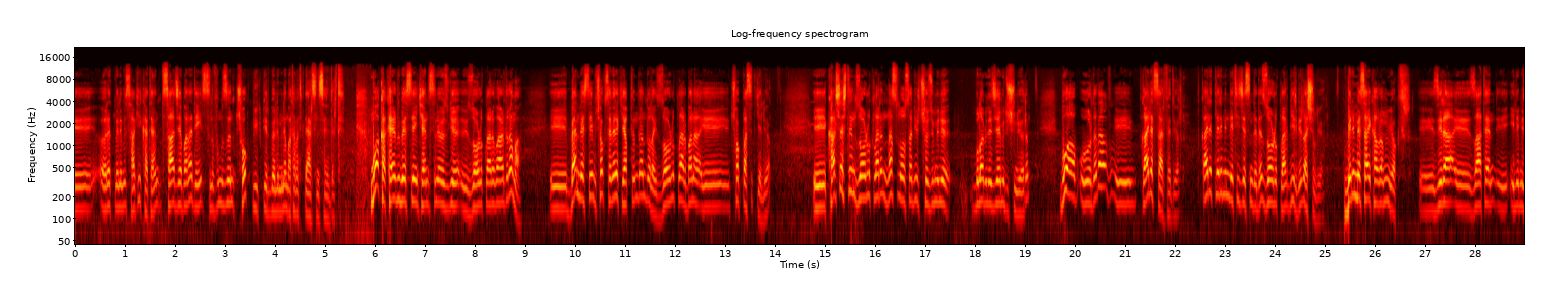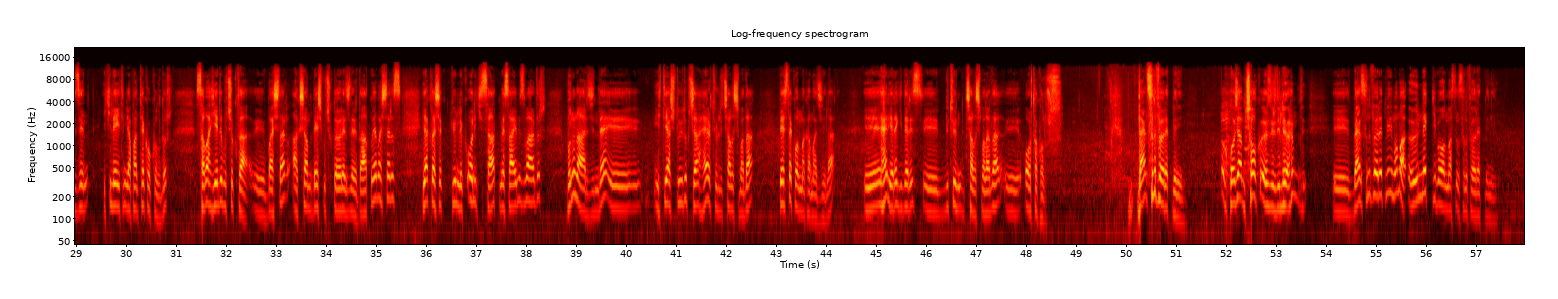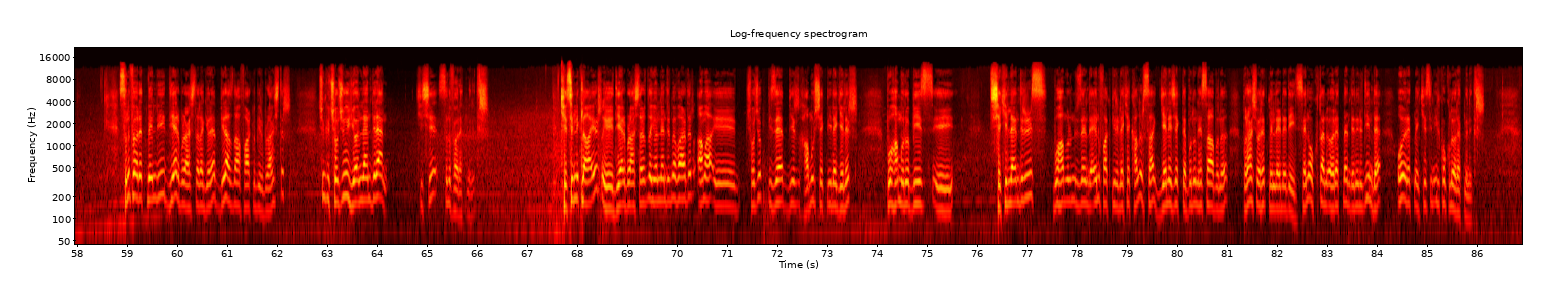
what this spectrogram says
öğretmenimiz hakikaten sadece bana değil sınıfımızın çok büyük bir bölümüne matematik dersini sevdirdi. Muhakkak her bir mesleğin kendisine özgü e, zorlukları vardır ama e, ben mesleğimi çok severek yaptığımdan dolayı zorluklar bana çok basit geliyor. Karşılaştığım zorlukların nasıl olsa bir çözümünü bulabileceğimi düşünüyorum. Bu uğurda da gayret sarf ediyorum. Gayretlerimin neticesinde de zorluklar bir bir aşılıyor. Benim mesai kavramım yoktur. E, Zira e, zaten e, ilimizin ikili eğitim yapan tek okuldur. Sabah 7.30'da e, başlar, akşam 5.30'da öğrencileri dağıtmaya başlarız. Yaklaşık günlük 12 saat mesaimiz vardır. Bunun haricinde ihtiyaç duydukça her türlü çalışmada destek olmak amacıyla her yere gideriz. Bütün çalışmalarda ortak oluruz. Ben sınıf öğretmeniyim. Hocam çok özür diliyorum. Ee, Ben sınıf öğretmeniyim ama övülmek gibi olmasın sınıf öğretmeniyim. Sınıf öğretmenliği diğer branşlara göre biraz daha farklı bir branştır. Çünkü çocuğu yönlendiren kişi sınıf öğretmenidir. Kesinlikle hayır. Ee, Diğer branşlarda da yönlendirme vardır ama e, çocuk bize bir hamur şekliyle gelir. Bu hamuru biz e, şekillendiririz. Bu hamurun üzerinde en ufak bir leke kalırsa gelecekte bunun hesabını branş öğretmenlerine değil, seni okutan öğretmen denildiğinde o öğretmen kesin ilkokul öğretmenidir.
